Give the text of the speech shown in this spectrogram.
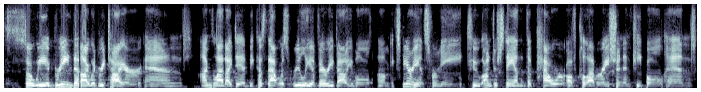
so we agreed that I would retire and I'm glad I did because that was really a very valuable um, experience for me to understand the power of collaboration and people and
